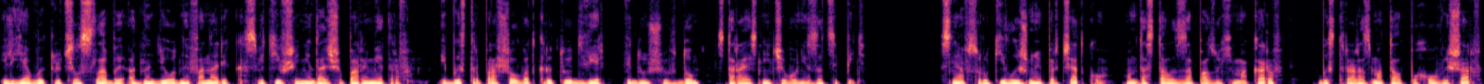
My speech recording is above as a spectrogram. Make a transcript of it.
Илья выключил слабый однодиодный фонарик, светивший не дальше пары метров, и быстро прошел в открытую дверь, ведущую в дом, стараясь ничего не зацепить. Сняв с руки лыжную перчатку, он достал из-за пазухи Макаров, быстро размотал пуховый шарф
